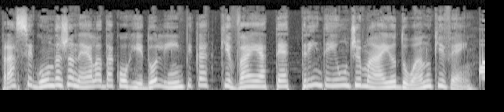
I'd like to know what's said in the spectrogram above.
para a segunda janela da corrida olímpica, que vai até 31 de maio do ano que vem. Ukraine.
